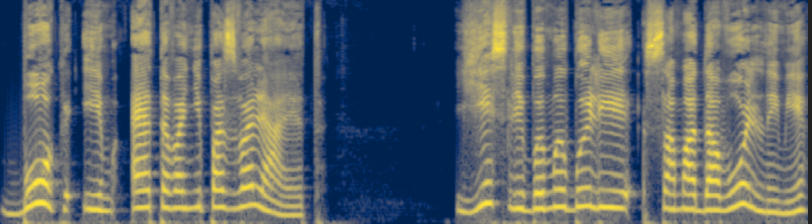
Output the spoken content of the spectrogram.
Бог им этого не позволяет. Если бы мы были самодовольными,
